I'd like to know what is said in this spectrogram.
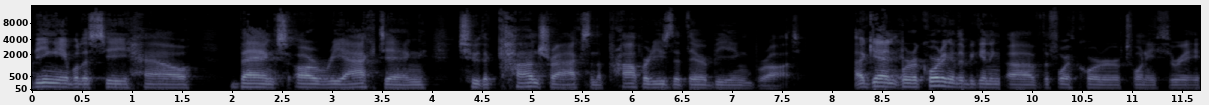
being able to see how banks are reacting to the contracts and the properties that they're being brought. Again, we're recording at the beginning of the fourth quarter of 23.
